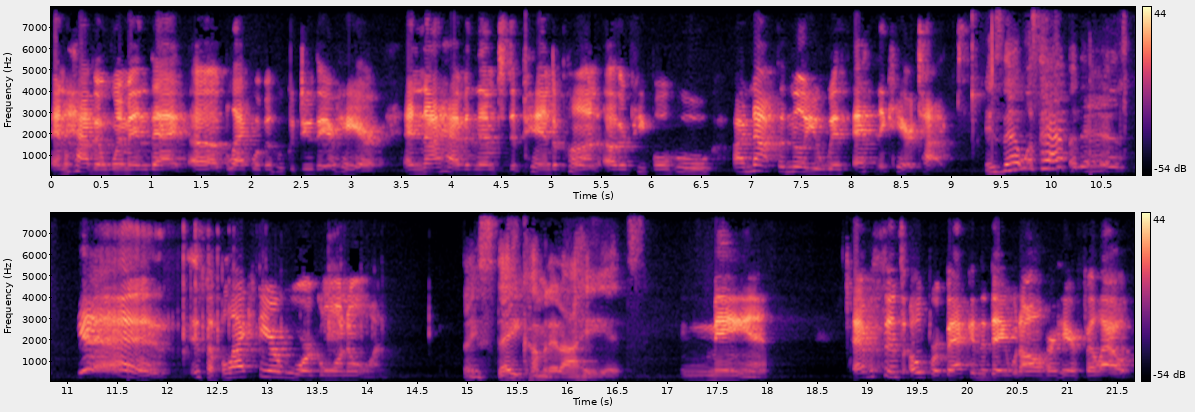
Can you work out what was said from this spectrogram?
and having women that uh, black women who could do their hair and not having them to depend upon other people who are not familiar with ethnic hair types. Is that what's happening? Yes, it's a black hair war going on. They stay coming at our heads. Man. Ever since Oprah back in the day when all her hair fell out,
